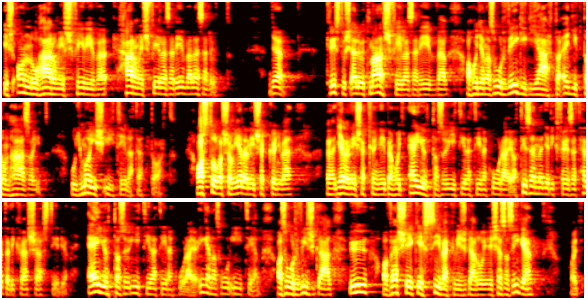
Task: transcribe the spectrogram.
És annó három és fél, évvel, három és fél ezer évvel ezelőtt, ugye, Krisztus előtt másfél ezer évvel, ahogyan az Úr végig járta Egyiptom házait, úgy ma is ítéletet tart. Azt olvasom jelenések könyve, jelenések könyvében, hogy eljött az ő ítéletének órája. A 14. fejezet 7. verse ezt írja. Eljött az ő ítéletének órája. Igen, az Úr ítél, az Úr vizsgál, ő a vesék és szívek vizsgálója, és ez az ige, hogy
